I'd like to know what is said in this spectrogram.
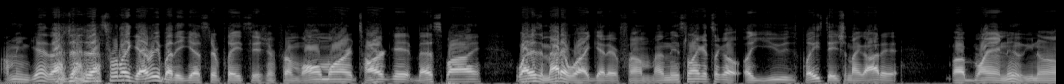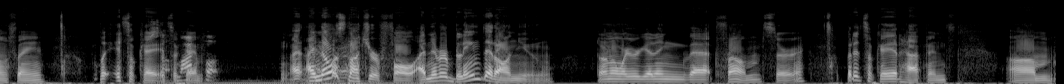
I mean, yeah, that, that, that's where like everybody gets their PlayStation from Walmart, Target, Best Buy. Why does it matter where I get it from? I mean, it's not like it's like a, a used PlayStation. I got it uh, brand new. You know what I'm saying? But it's okay. It's, it's okay. I, I know it's not your fault. I never blamed it on you. Don't know where you're getting that from, sir. But it's okay, it happens. Um,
